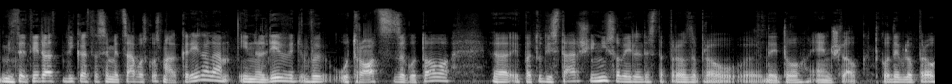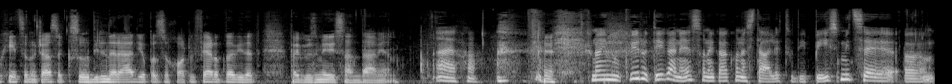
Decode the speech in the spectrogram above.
mislim, te dva lika sta se med sabo skozi mal kregala in ljudje v, v otroc zagotovo, eh, pa tudi starši niso vedeli, da pravzaprav, eh, da je to en človek. Tako da je bilo prav heceno časa, ko so hodili na radio, pa so hoteli Ferdata videti, pa je bil zmeri sam Damjan. Aha. No in v okviru tega ne, so nekako nastale tudi pesmice. Um,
